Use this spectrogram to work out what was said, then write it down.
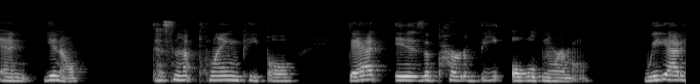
And you know that's not playing people. That is a part of the old normal. We got to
